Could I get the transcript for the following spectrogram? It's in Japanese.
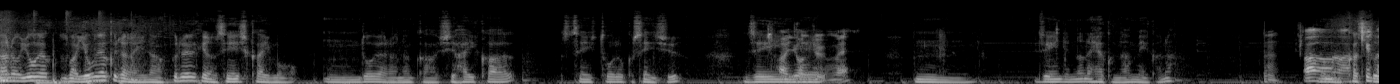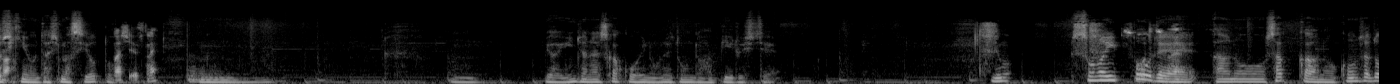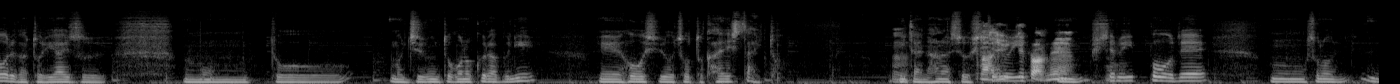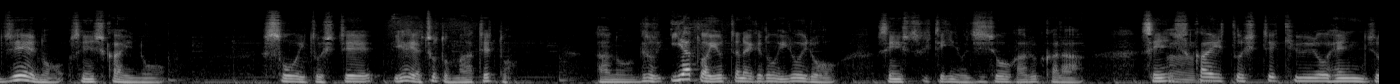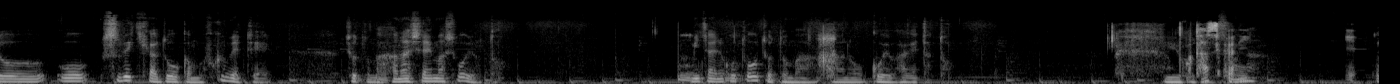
あのようやく、まあ、ようやくじゃないな、プロ野球の選手会も、うん、どうやらなんか支配下選手登録選手、全員で、40名うん、全員で700何名かな、うん、あ活動資金を出しますよと。らしいですね。うん、うん。うんいや、いいんじゃないですか、こういうのをね、どんどんアピールして。でも、その一方で、ね、あの、サッカーのコンサドーレがとりあえず、うんと、もう自分とこのクラブに、えー、報酬をちょっと返したいと、うん、みたいな話をしてる,、ねうん、してる一方で、うん、その J の選手会の総意として、いやいや、ちょっと待てと。あの別に嫌とは言ってないけどいろいろ選手的には事情があるから選手会として給与返上をすべきかどうかも含めてちょっとまあ話し合いましょうよと、みたいなことをちょっとまああの声を上げたと。いうこと確かに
